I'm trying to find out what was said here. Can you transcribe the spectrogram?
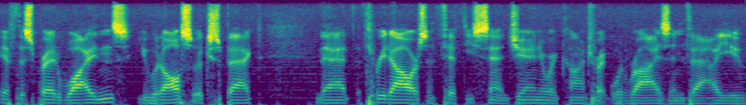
if the spread widens, you would also expect that the $3.50 January contract would rise in value.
